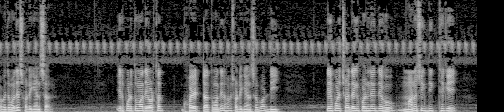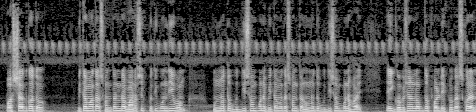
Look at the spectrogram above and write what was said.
হবে তোমাদের সঠিক অ্যান্সার এরপরে তোমাদের, অর্থাৎ ঘয়েরটা তোমাদের হবে সঠিক অ্যান্সার বা ডি এরপরে ছয় দাগে পয়েন্ট থেকে দেখো, মানসিক দিক থেকে পশ্চাৎগত পিতামাতার সন্তানরা মানসিক প্রতিবন্ধী এবং উন্নত বুদ্ধিসম্পন্ন পিতামাতার সন্তান উন্নত বুদ্ধিসম্পন্ন হয়। এই গবেষণালব্ধ ফলটি প্রকাশ করেন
